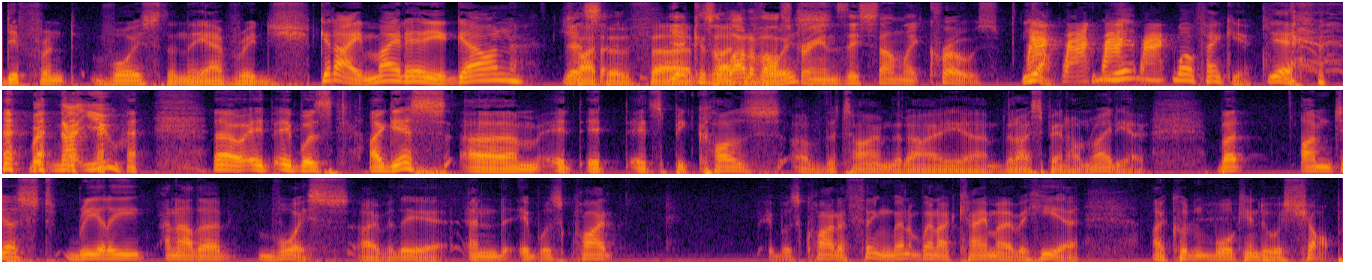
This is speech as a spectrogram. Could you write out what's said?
different voice than the average. G'day, mate. How you going? Yes, type of uh, yeah, because a lot of voice. Australians they sound like crows, Yeah. yeah. Well, thank you. Yeah. but not you. no, it, it was. I guess um, it, it it's because of the time that I um, that I spent on radio, but I'm just really another voice over there, and it was quite it was quite a thing when when I came over here. I couldn't walk into a shop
